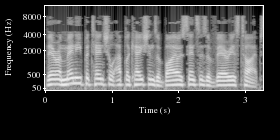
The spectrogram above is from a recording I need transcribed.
There are many potential applications of biosensors of various types.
